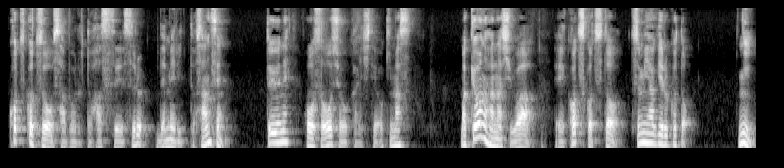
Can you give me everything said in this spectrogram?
コツコツをサボると発生するデメリット3選というね、放送を紹介しておきます。まあ、今日の話は、えー、コツコツと積み上げることに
